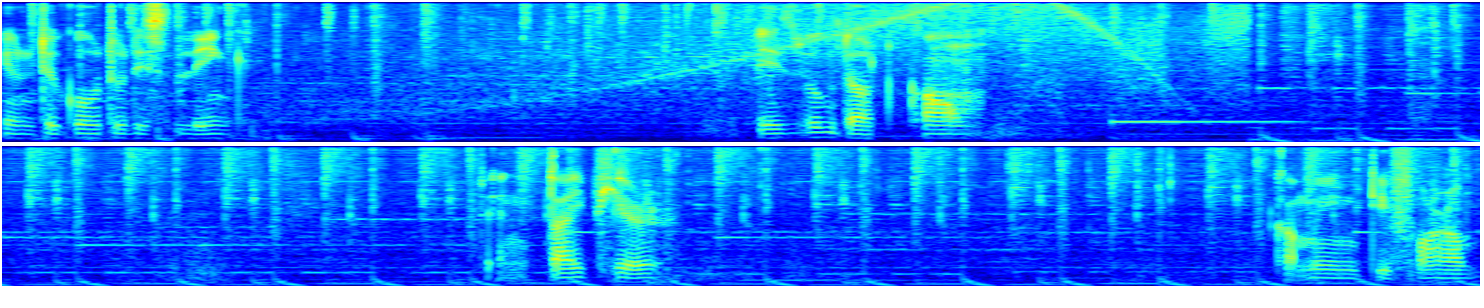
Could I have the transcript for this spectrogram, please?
you need to go to this link facebook.com then type here community forum.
